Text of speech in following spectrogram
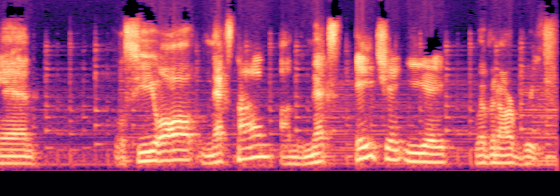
and we'll see you all next time on the next HAEA webinar brief.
